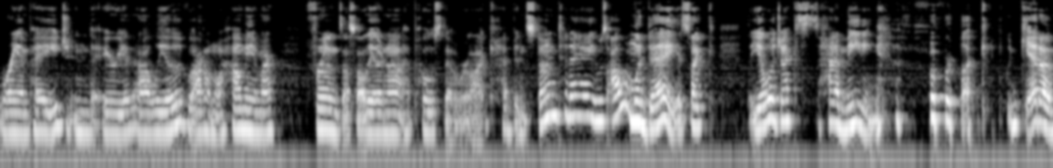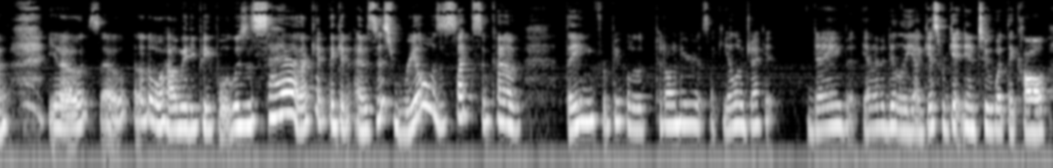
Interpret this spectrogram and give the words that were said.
rampage in the area that I live. I don't know how many of my friends I saw the other night had posts that were like, had been stung today. It was all in one day. It's like the Yellow Jackets had a meeting. we're like, get them, you know? So I don't know how many people. It was just sad. I kept thinking, is this real? Is this like some kind of thing for people to put on here? It's like Yellow Jacket Day, but yeah, evidently, I guess we're getting into what they call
